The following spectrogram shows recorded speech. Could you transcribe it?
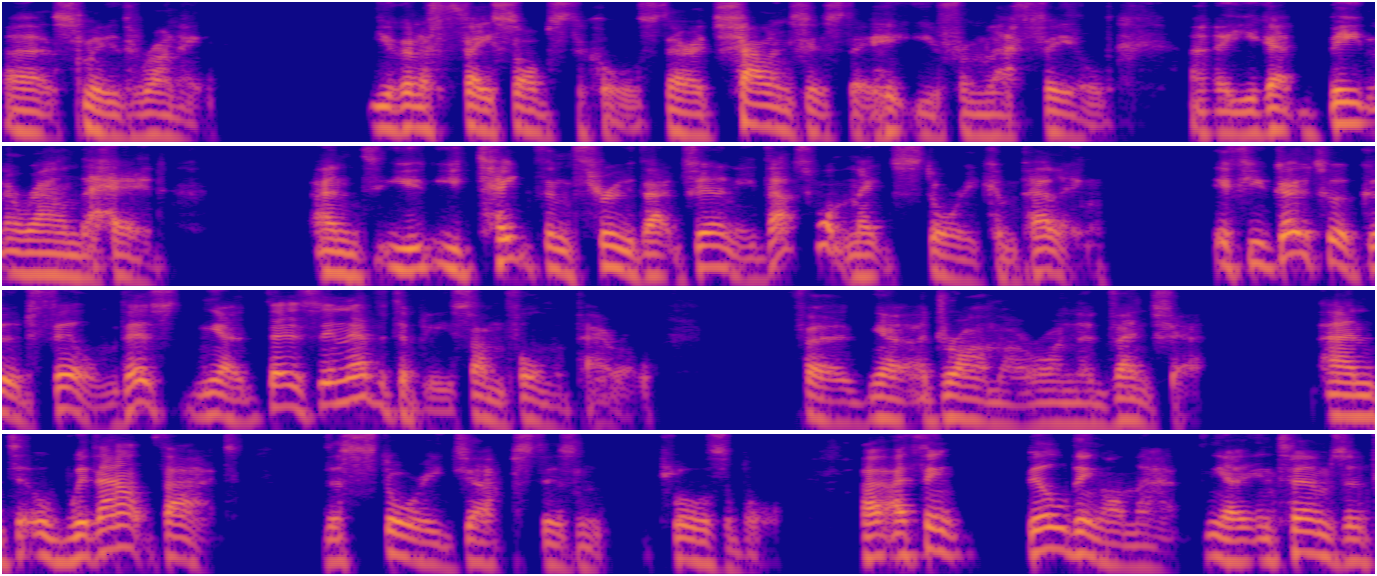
uh, smooth running. You're going to face obstacles. There are challenges that hit you from left field. Uh, you get beaten around the head and you you take them through that journey that's what makes story compelling. If you go to a good film there's you know there's inevitably some form of peril for you know a drama or an adventure. And without that the story just isn't plausible. I, I think building on that you know in terms of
